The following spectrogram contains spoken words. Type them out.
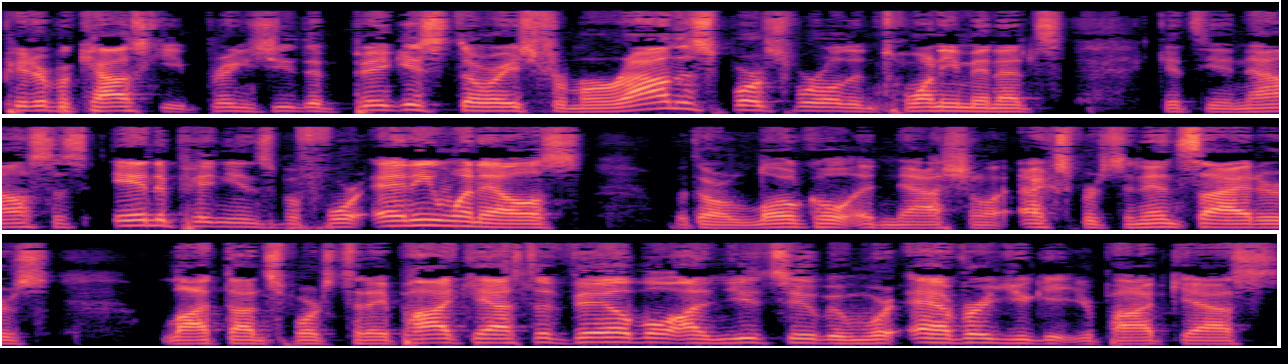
Peter Bukowski brings you the biggest stories from around the sports world in 20 minutes. Get the analysis and opinions before anyone else with our local and national experts and insiders. Locked On Sports Today podcast available on YouTube and wherever you get your podcasts.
